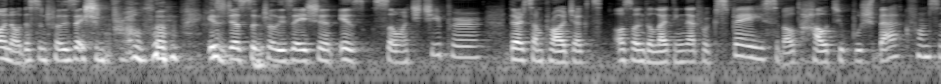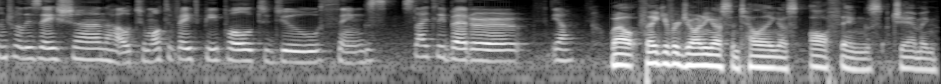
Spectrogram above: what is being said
oh no the centralization problem is just centralization is so much cheaper. There are some projects also in the lightning network space about how to push back from centralization how to motivate people to do things slightly better. Yeah. Well, thank you for joining us and telling us all things jamming.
